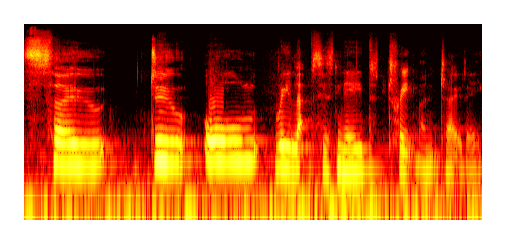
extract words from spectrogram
So, do all relapses need treatment, Jodie?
